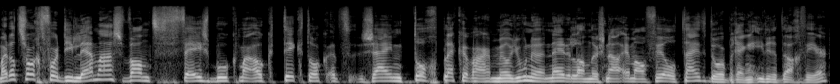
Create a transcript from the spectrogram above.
Maar dat zorgt voor dilemma's, want Facebook, maar ook TikTok, het zijn toch plekken waar miljoenen Nederlanders nou eenmaal veel tijd doorbrengen, iedere dag weer.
